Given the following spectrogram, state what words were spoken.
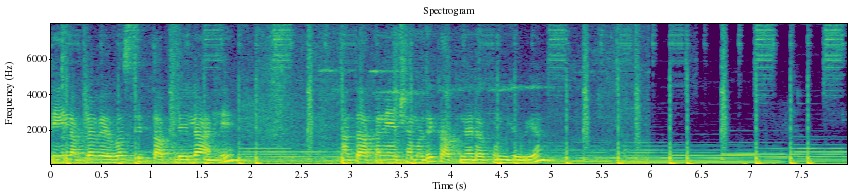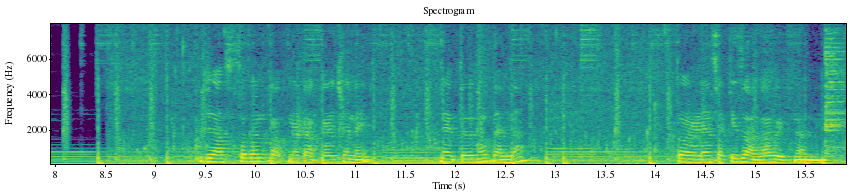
तेल आपलं व्यवस्थित तापलेलं आहे. आता आपण याच्यामध्ये कापण्या टाकून घेऊया. जास्त पण कापण्या टाकायच्या नाहीत नाहीतर मग त्यांना तळण्यासाठी जागा भेटणार नाही.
